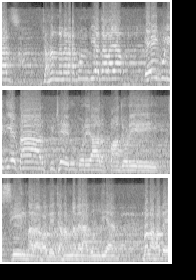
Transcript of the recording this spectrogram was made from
আর জাহান নামের আগুন দিয়ে জ্বালায়া এইগুলি দিয়ে তার পিঠের উপরে আর পাঁজরে সিল মারা হবে জাহান নামের আগুন দিয়া। বলা হবে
